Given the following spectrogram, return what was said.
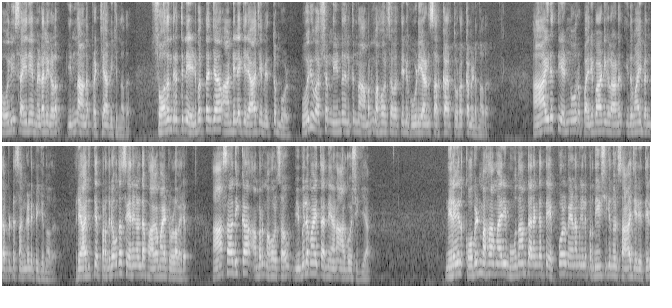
പോലീസ് സൈനിക മെഡലുകളും ഇന്നാണ് പ്രഖ്യാപിക്കുന്നത്. സ്വാതന്ത്ര്യത്തിന്റെ എഴുപത്തഞ്ചാം ആണ്ടിലേക്ക് രാജ്യം എത്തുമ്പോൾ ഒരു വർഷം നീണ്ടു നിൽക്കുന്ന അമൃത് മഹോത്സവത്തിന് കൂടിയാണ് സർക്കാർ തുടക്കമിടുന്നത്. ആയിരത്തി എണ്ണൂറ് പരിപാടികളാണ് ഇതുമായി ബന്ധപ്പെട്ട് സംഘടിപ്പിക്കുന്നത്. രാജ്യത്തെ പ്രതിരോധ സേനകളുടെ ഭാഗമായിട്ടുള്ളവരും ആസാദിക്ക അമൃത് മഹോത്സവം വിപുലമായി തന്നെയാണ് ആഘോഷിക്കുക. നിലവിൽ കോവിഡ് മഹാമാരി മൂന്നാം തരംഗത്തെ എപ്പോൾ വേണമെങ്കിലും പ്രതീക്ഷിക്കുന്ന ഒരു സാഹചര്യത്തിൽ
